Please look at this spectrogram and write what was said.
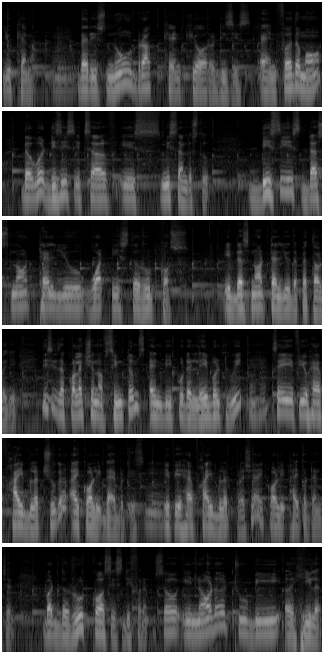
You cannot. Hmm. There is no drug can cure a disease. And furthermore, the word disease itself is misunderstood. Disease does not tell you what is the root cause. It does not tell you the pathology. This is a collection of symptoms and we put a label to it. Mm-hmm. Say if you have high blood sugar, I call it diabetes. Mm. If you have high blood pressure, I call it hypertension. But the root cause is different. So in order to be a healer,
